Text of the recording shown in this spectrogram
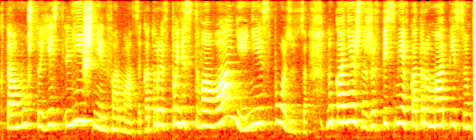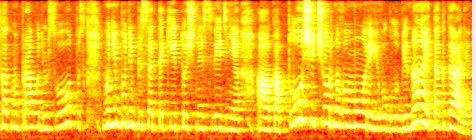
к тому, что есть лишняя информация, которая в повествовании не используется. Ну, конечно же, в письме, в котором мы описываем, как мы проводим свой отпуск, мы не будем писать такие точные сведения, а, как площадь Черного моря, его глубина и так далее.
